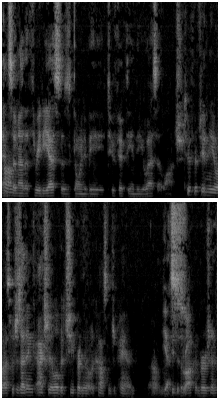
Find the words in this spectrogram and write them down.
And so Um, now the 3DS is going to be 250 in the US at launch. 250 in the US, which is I think actually a little bit cheaper than it would cost in Japan. Um, Yes. If you do the raw conversion.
